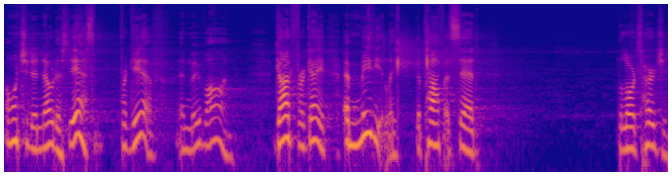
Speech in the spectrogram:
I want you to notice yes, forgive and move on. God forgave. Immediately, the prophet said, The Lord's heard you.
